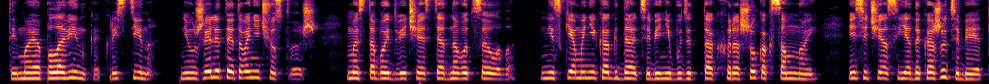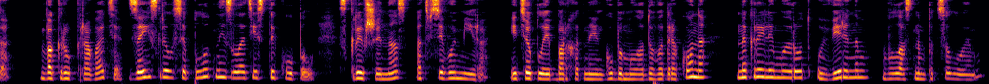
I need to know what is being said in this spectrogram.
«Ты моя половинка, Кристина. Неужели ты этого не чувствуешь? Мы с тобой две части одного целого. Ни с кем и никогда тебе не будет так хорошо, как со мной. И сейчас я докажу тебе это». Вокруг кровати заискрился плотный золотистый купол, скрывший нас от всего мира, и теплые бархатные губы молодого дракона накрыли мой рот уверенным, властным поцелуем.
